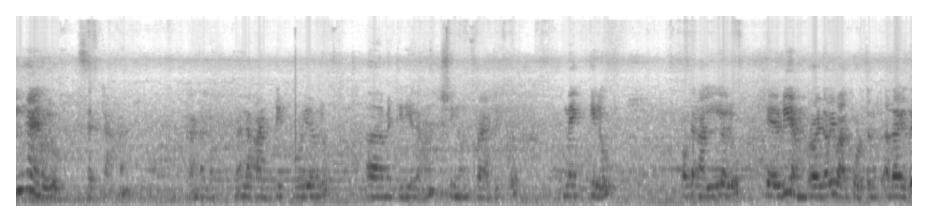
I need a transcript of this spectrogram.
ഇങ്ങനെ ഒരു കണ്ടല്ലോ. നല്ല അടിപൊളി ഒരു മെറ്റീരിയലാണ് ഷിനോൺ ഫാബ്രിക് നെക്കിലും ഒക്കെ നല്ലൊരു ഹെവി എംബ്രോയ്ഡറി വർക്ക് കൊടുത്തിട്ടുണ്ട്. അതായത്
